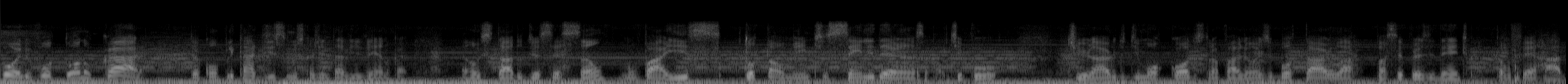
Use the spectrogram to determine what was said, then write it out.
pô, ele votou no cara. Então é complicadíssimo isso que a gente tá vivendo, cara. É um estado de exceção num país totalmente sem liderança, cara. Tipo, tiraram de Dimocó dos Trapalhões e botaram lá para ser presidente, cara. Tamo ferrado.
